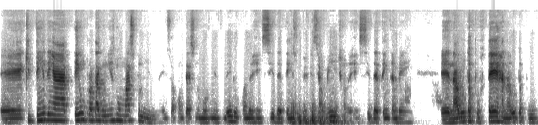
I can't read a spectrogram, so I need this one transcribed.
é, que tendem a ter um protagonismo masculino. Né? Isso acontece no movimento negro, quando a gente se detém superficialmente, quando a gente se detém também é, na luta por terra, na luta por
